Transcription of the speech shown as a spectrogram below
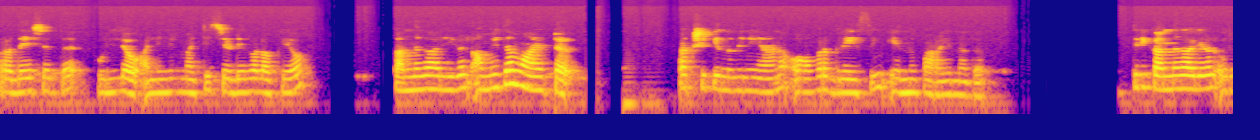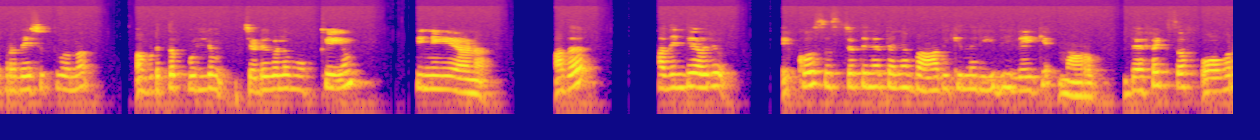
പ്രദേശത്ത് പുല്ലോ അല്ലെങ്കിൽ മറ്റ് ചെടികളൊക്കെയോ കന്നുകാലികൾ അമിതമായിട്ട് ഭക്ഷിക്കുന്നതിനെയാണ് ഓവർ ഗ്രേസിംഗ് എന്ന് പറയുന്നത്. ഒത്തിരി കന്നുകാലികൾ ഒരു പ്രദേശത്ത് വന്ന് അവിടുത്തെ പുല്ലും ചെടികളും ഒക്കെയും തിന്നുകയാണ്. അത് അതിന്റെ ഒരു എക്കോസിസ്റ്റത്തിനെ തന്നെ ബാധിക്കുന്ന രീതിയിലേക്ക് മാറും. The effects of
